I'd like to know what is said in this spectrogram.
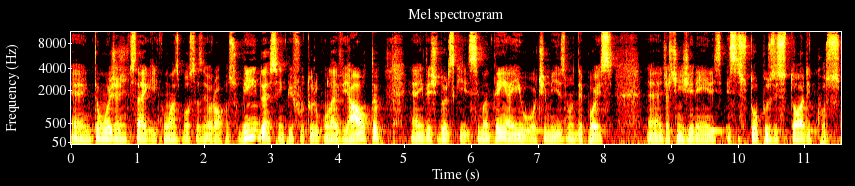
é, então hoje a gente segue com as bolsas na Europa subindo, S&P futuro com leve alta, é, investidores que se mantêm aí o otimismo depois de atingirem eles, esses topos históricos.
